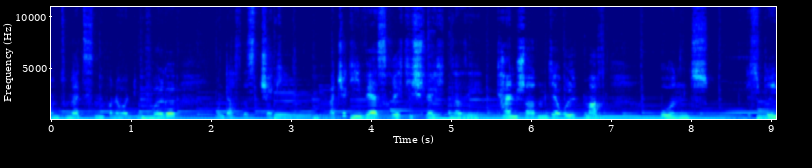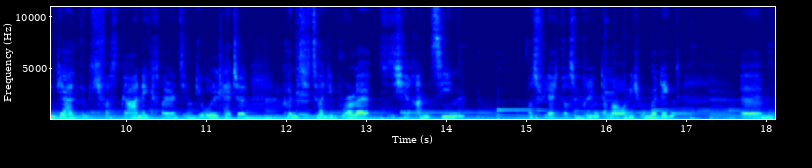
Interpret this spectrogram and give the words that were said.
und zum letzten von der heutigen Folge. Und das ist Jackie. Bei Jackie wäre es richtig schlecht, da sie keinen Schaden mit der Ult macht. Und es bringt ihr halt wirklich fast gar nichts, weil wenn sie nur die Ult hätte, könnte sie zwar die Brawler zu sich heranziehen, was vielleicht was bringt, aber auch nicht unbedingt. Ähm,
